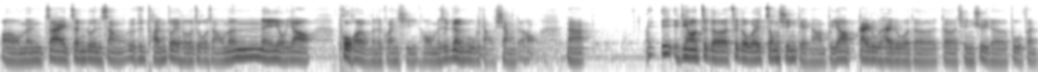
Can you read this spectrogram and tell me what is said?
哦，我们在争论上就是团队合作上，我们没有要破坏我们的关系，我们是任务导向的哦。那一一定要这个这个为中心点啊，不要带入太多的的情绪的部分。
